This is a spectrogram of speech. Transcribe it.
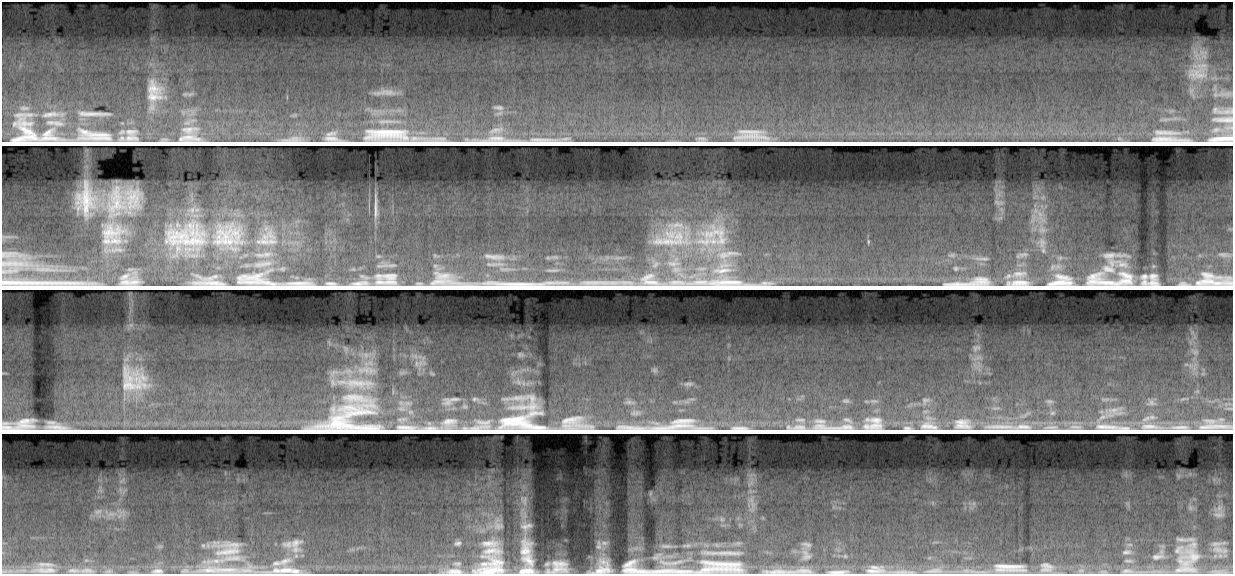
fui a Guaynabo a practicar y me cortaron el primer día. Me cortaron. Entonces, pues, me voy para la y sigo practicando y viene Jorge Meléndez y me ofreció para ir a practicar a Humacao. Ahí estoy jugando Laima, estoy jugando, estoy tratando de practicar para hacer el equipo, pedí permiso y lo que necesito es que me dejen break los días de práctica para yo ir a hacer un equipo, ¿me entiendes? Y cuando tan pronto termine aquí,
